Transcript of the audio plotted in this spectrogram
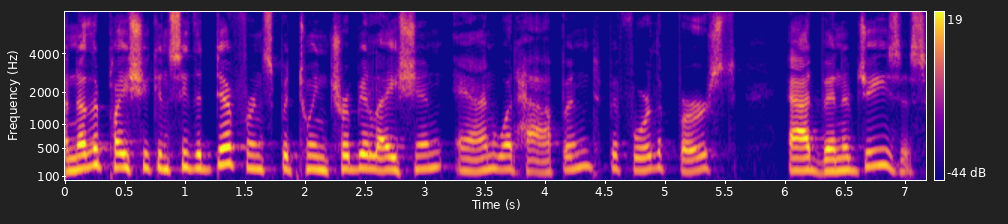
Another place you can see the difference between tribulation and what happened before the first advent of Jesus.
